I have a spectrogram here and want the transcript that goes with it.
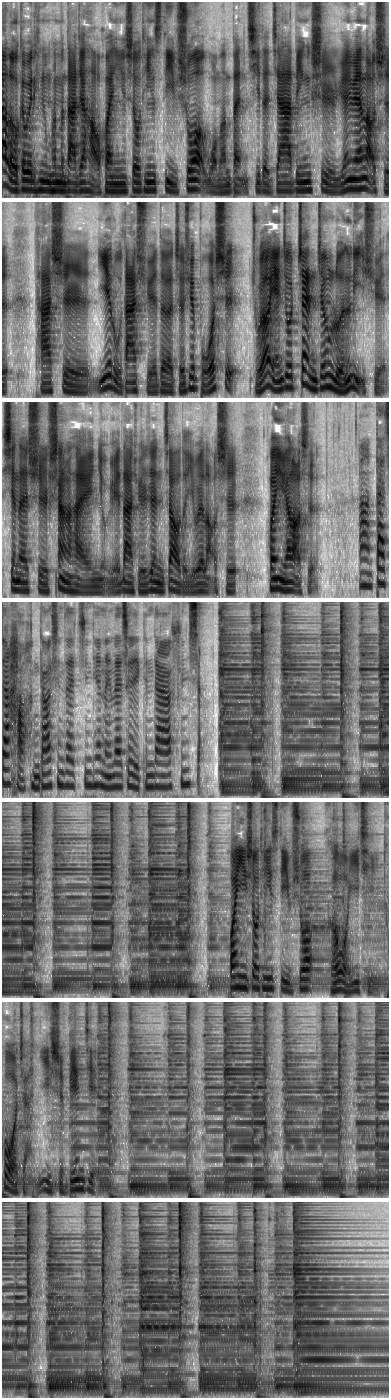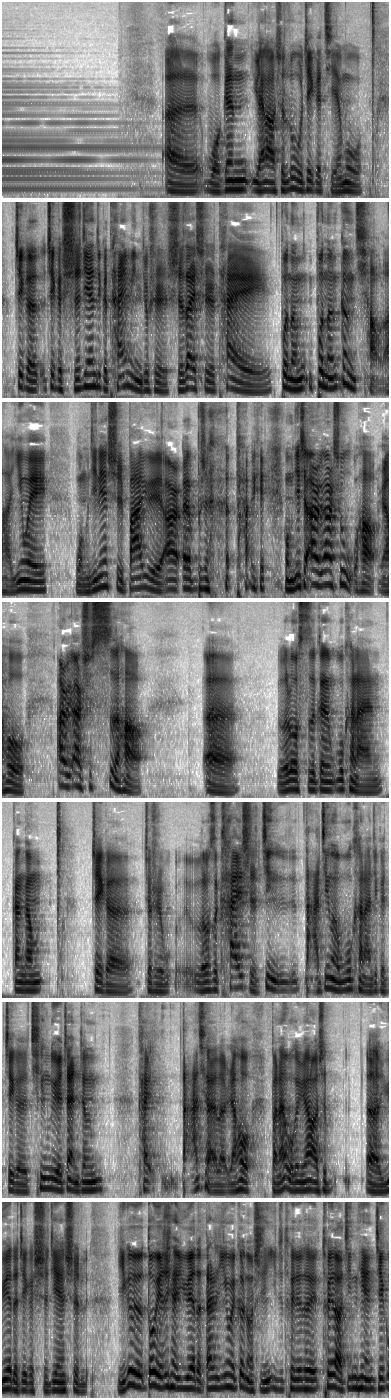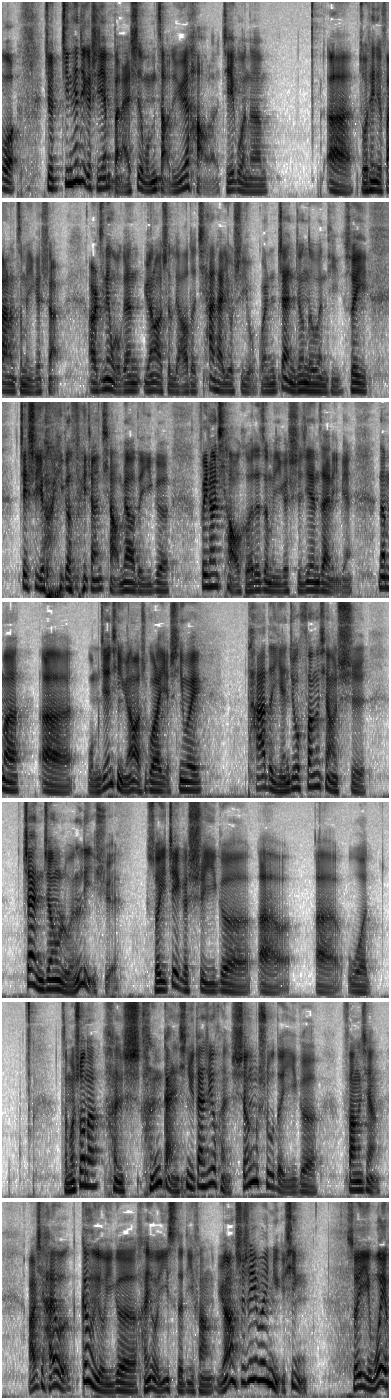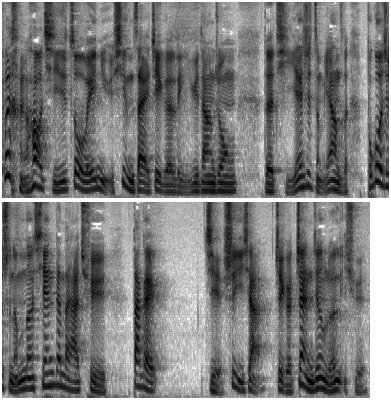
Hello，各位听众朋友们，大家好，欢迎收听 Steve 说。我们本期的嘉宾是袁袁老师，他是耶鲁大学的哲学博士，主要研究战争伦理学，现在是上海纽约大学任教的一位老师。欢迎袁老师。嗯，大家好，很高兴在今天能在这里跟大家分享。欢迎收听 Steve 说，和我一起拓展意识边界。呃，我跟袁老师录这个节目，这个这个时间这个 timing 就是实在是太不能不能更巧了哈，因为我们今天是八月二呃不是 八月，我们今天是二月二十五号，然后二月二十四号，呃，俄罗斯跟乌克兰刚刚这个就是俄罗斯开始进打进了乌克兰，这个这个侵略战争开打起来了，然后本来我跟袁老师呃约的这个时间是。一个多月之前约的，但是因为各种事情一直推推推推到今天，结果就今天这个时间本来是我们早就约好了，结果呢，呃，昨天就发生了这么一个事儿。而今天我跟袁老师聊的恰恰又是有关战争的问题，所以这是有一个非常巧妙的一个非常巧合的这么一个时间在里面。那么，呃，我们今天请袁老师过来也是因为他的研究方向是战争伦理学，所以这个是一个呃呃我。怎么说呢？很很感兴趣，但是又很生疏的一个方向，而且还有更有一个很有意思的地方。袁老师是一位女性，所以我也会很好奇，作为女性在这个领域当中的体验是怎么样子的。不过就是能不能先跟大家去大概解释一下这个战争伦理学，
